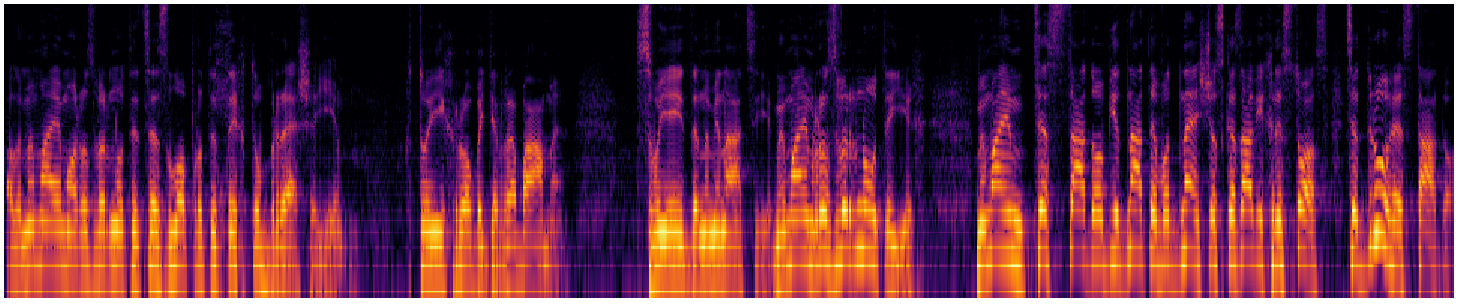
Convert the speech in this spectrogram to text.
Але ми маємо розвернути це зло проти тих, хто бреше їм, хто їх робить рабами своєї деномінації. Ми маємо розвернути їх. Ми маємо це стадо об'єднати в одне, що сказав і Христос. Це друге стадо,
